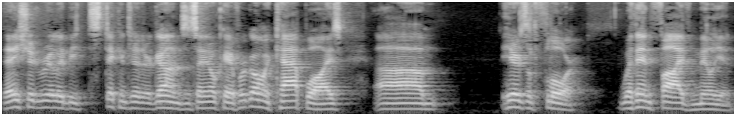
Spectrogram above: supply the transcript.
they should really be sticking to their guns and saying, okay, if we're going cap wise, um, here's the floor within five million,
